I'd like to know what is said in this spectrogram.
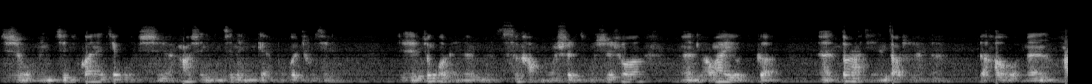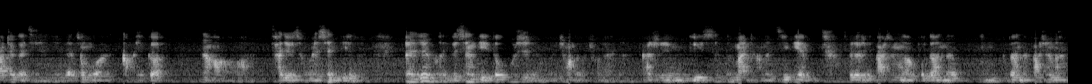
就是我们直观的结果是，二十年之内应该不会出现。就是中国人的思考模式总是说，嗯、老外有一个，呃，多少钱造出来的，然后我们花这个钱也在中国搞一个，然后它就成为圣地了。但任何一个圣地都不是人为创造出来的，它是用历史的漫长的积淀，在这里发生了不断的，嗯，不断的发生了很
